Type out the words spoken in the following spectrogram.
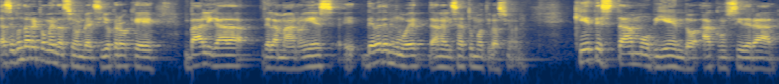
La segunda recomendación, Bexy, yo creo que va ligada de la mano y es, eh, debe de mover, de analizar tus motivaciones. ¿Qué te está moviendo a considerar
